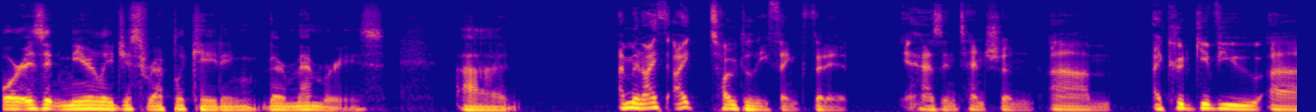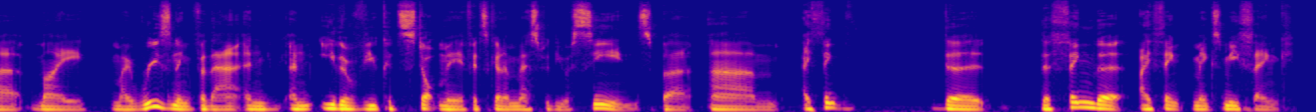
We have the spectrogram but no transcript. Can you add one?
Or is it merely just replicating their memories? Uh, I mean, I, I totally think that it, it has intention. Um, I could give you uh, my my reasoning for that, and and either of you could stop me if it's going to mess with your scenes. But um, I think the the thing that I think makes me think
